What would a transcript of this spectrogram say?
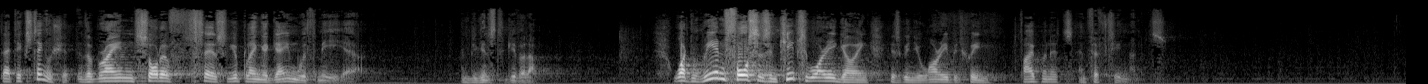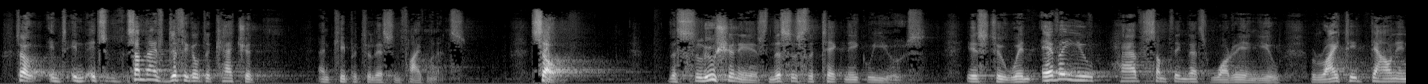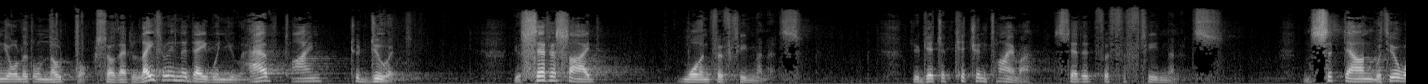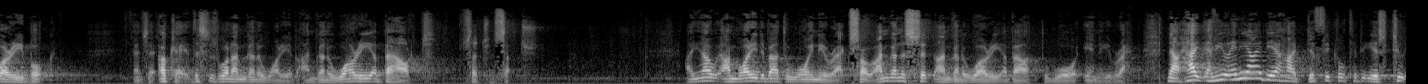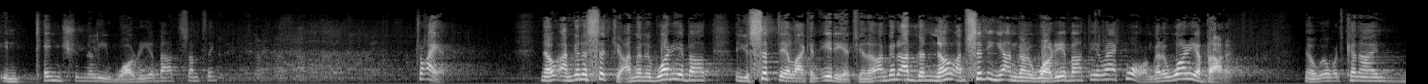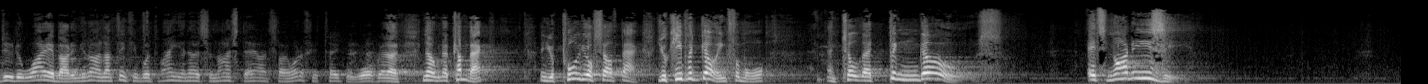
that extinguish it. The brain sort of says, You're playing a game with me here, and begins to give it up. What reinforces and keeps worry going is when you worry between 5 minutes and 15 minutes. So it's sometimes difficult to catch it and keep it to less than 5 minutes. So the solution is, and this is the technique we use, is to, whenever you have something that's worrying you, write it down in your little notebook so that later in the day, when you have time to do it, you set aside more than 15 minutes. You get your kitchen timer, set it for 15 minutes, and sit down with your worry book and say, okay, this is what I'm going to worry about. I'm going to worry about such and such. You know, I'm worried about the war in Iraq, so I'm going to sit I'm going to worry about the war in Iraq. Now, have you any idea how difficult it is to intentionally worry about something? Try it. No, I'm going to sit here. I'm going to worry about, and you sit there like an idiot, you know. I'm going to, I'm going to, no, I'm sitting here. I'm going to worry about the Iraq war. I'm going to worry about it. No, well, what can I do to worry about it? You know, and I'm thinking, well, well you know, it's a nice day outside. Wonder if you take a walk. No, no, come back. And you pull yourself back. You keep it going for more until that ping goes. It's not easy.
